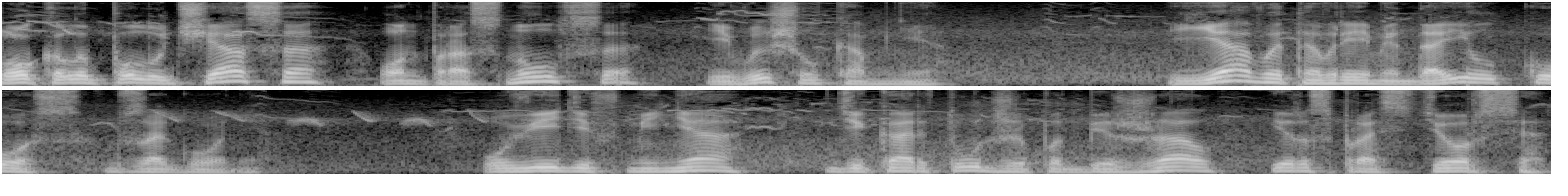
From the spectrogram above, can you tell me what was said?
около получаса, он проснулся и вышел ко мне. Я в это время доил коз в загоне. Увидев меня, дикарь тут же подбежал и распростерся,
